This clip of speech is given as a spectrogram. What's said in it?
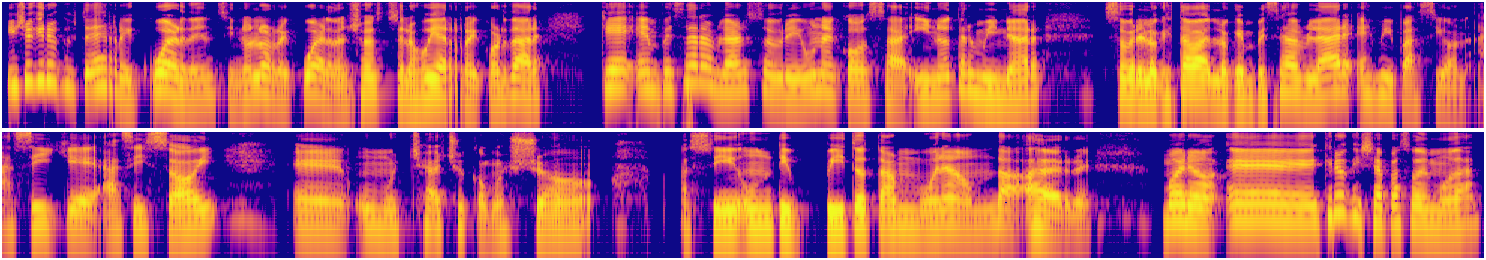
Y yo quiero que ustedes recuerden, si no lo recuerdan, yo se los voy a recordar, que empezar a hablar sobre una cosa y no terminar sobre lo que estaba, lo que empecé a hablar es mi pasión. Así que así soy. Eh, un muchacho como yo. Así, un tipito tan buena onda. Bueno, eh, creo que ya pasó de moda.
